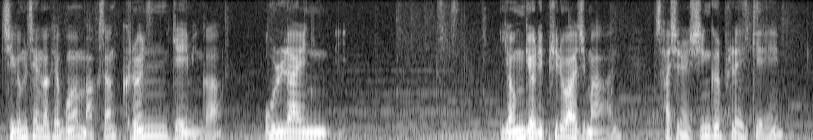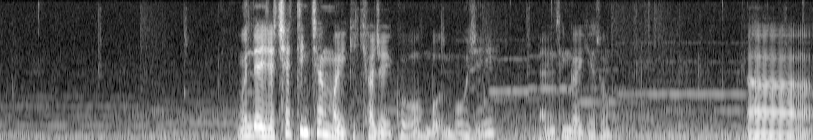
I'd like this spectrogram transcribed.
지금 생각해 보면 막상 그런 게임인가 온라인 연결이 필요하지만 사실은 싱글 플레이 게임. 근데 이제 채팅창 막 이렇게 켜져 있고 뭐 뭐지? 라는 생각이 계속 아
